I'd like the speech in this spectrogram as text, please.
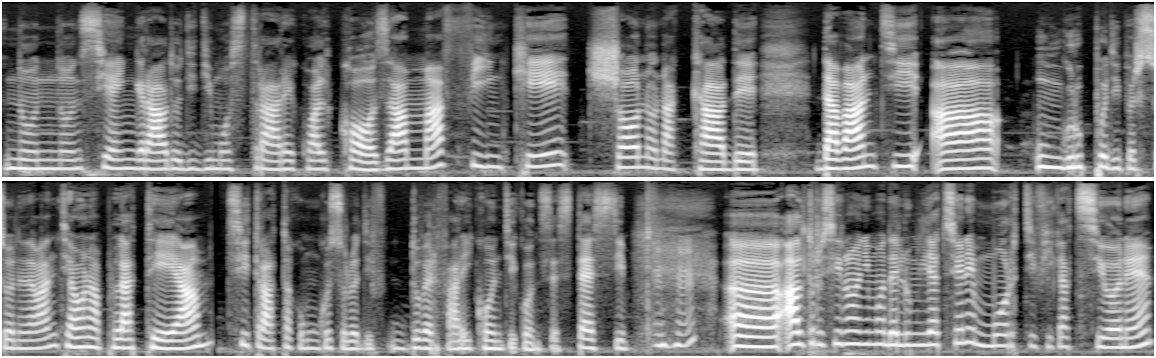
non, non si è in grado di dimostrare qualcosa, ma finché ciò non accade davanti a un gruppo di persone, davanti a una platea, si tratta comunque solo di f- dover fare i conti con se stessi. Mhm. Uh, altro sinonimo dell'umiliazione è mortificazione,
